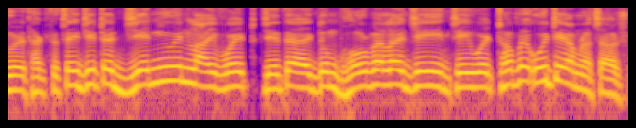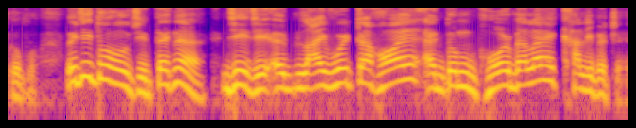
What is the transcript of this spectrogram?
দূরে থাকতে চাই, যেটা জেনুইন লাইভ ওয়েট যেটা একদম ভোরবেলায় যেই যেই ওয়েট হবে, ওইটাই আমরা চার্জ করব। ওইটাই তো হওয়া উচিত, তাই না? জি জি লাইভ ওয়েটটা হয় একদম ভোরবেলায় খালি পেটে।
